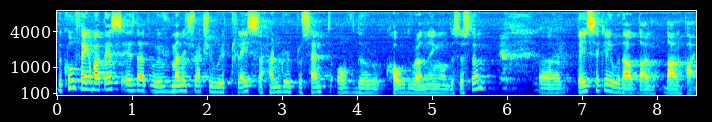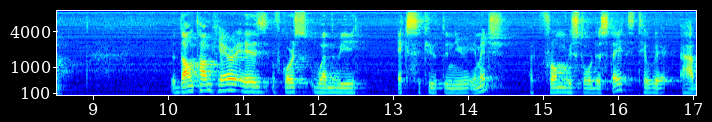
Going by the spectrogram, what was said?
the cool thing about this is that we've managed to actually replace 100% of the code running on the system, uh, basically without down, downtime. The downtime here is, of course, when we execute the new image, from restore the state till we have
